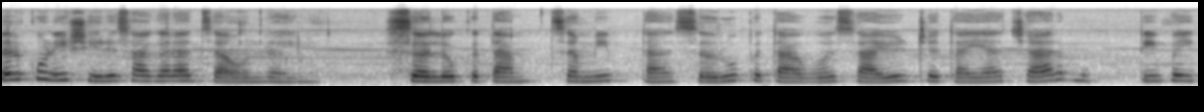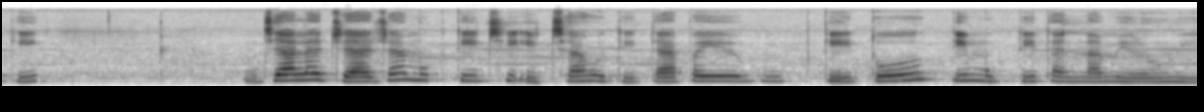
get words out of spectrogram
तर कोणी क्षीरसागरात जाऊन राहिले. सलोकता समीपता स्वरूपता व सायुज्यता या चार मुक्तीपैकी ज्याला ज्या ज्या मुक्तीची इच्छा होती त्यापैकी तो ती मुक्ती त्यांना मिळवून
